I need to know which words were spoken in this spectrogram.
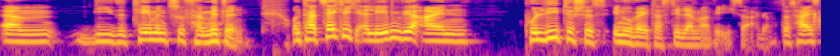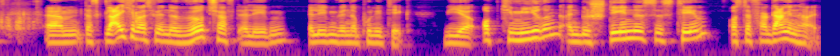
ähm, diese Themen zu vermitteln. Und tatsächlich erleben wir ein politisches Innovators-Dilemma, wie ich sage. Das heißt, ähm, das Gleiche, was wir in der Wirtschaft erleben, erleben wir in der Politik. Wir optimieren ein bestehendes System aus der Vergangenheit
